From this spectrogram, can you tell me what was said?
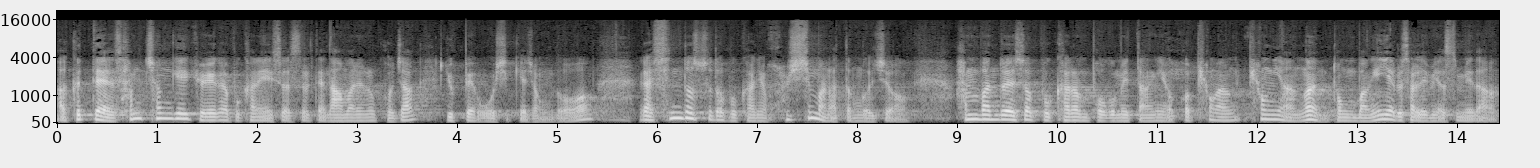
아 그때 3천 개의 교회가 북한에 있었을 때 남한에는 고작 650개 정도. 그러니까 신도 수도 북한이 훨씬 많았던 거죠. 한반도에서 북한은 복음의 땅이었고 평양, 평양은 동방의 예루살렘이었습니다.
